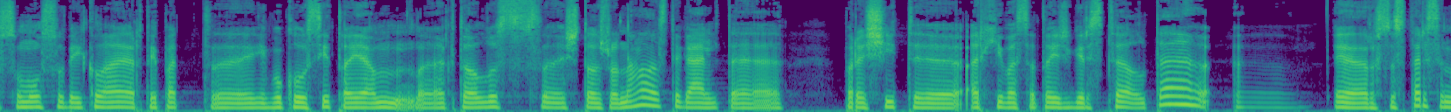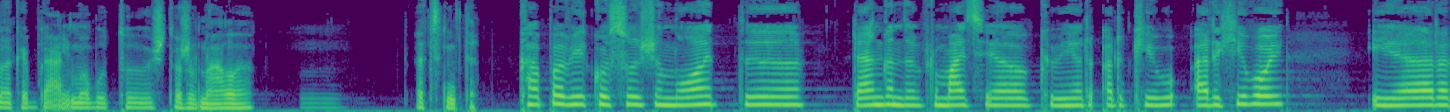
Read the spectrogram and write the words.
su mūsų veikla ir taip pat, e, jeigu klausytojams aktualus šitas žurnalas, tai galite parašyti archyvas tai išgirsti LT e, ir susitarsime, kaip galima būtų šitą žurnalą atsimti. Ką pavyko sužinoti, renkant informaciją queer archyvui ir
